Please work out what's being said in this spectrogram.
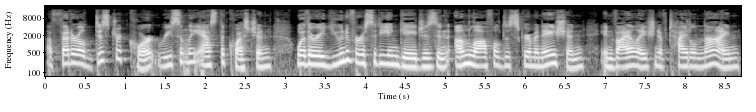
a federal district court recently asked the question whether a university engages in unlawful discrimination in violation of Title IX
